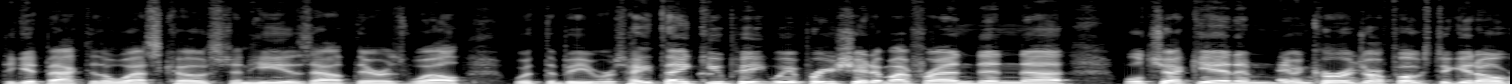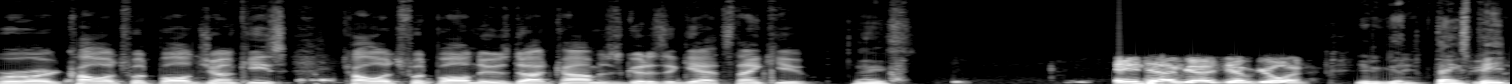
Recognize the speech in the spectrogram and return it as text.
to get back to the West Coast, and he is out there as well with the Beavers. Hey, thank you, Pete. We appreciate it, my friend, and uh, we'll check in and encourage our folks to get over our college football junkies. CollegeFootballNews.com is as good as it gets. Thank you. Thanks. Anytime, guys. You have a good one. You're good. Thanks, Pete.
